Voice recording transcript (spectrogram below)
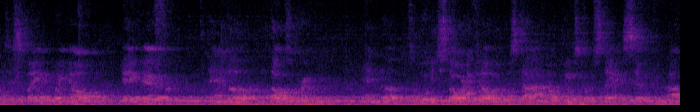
participated, the way y'all gave effort, and uh, I thought it was a great meeting. And uh, so we'll get started. If y'all with us time, no, please don't stand except for my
